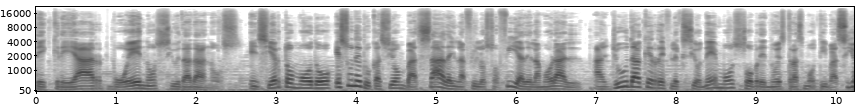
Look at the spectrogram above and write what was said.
de crear buenos ciudadanos. En cierto modo, es una educación basada en la filosofía de la moral, ayuda a que reflexionemos sobre nuestras motivaciones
